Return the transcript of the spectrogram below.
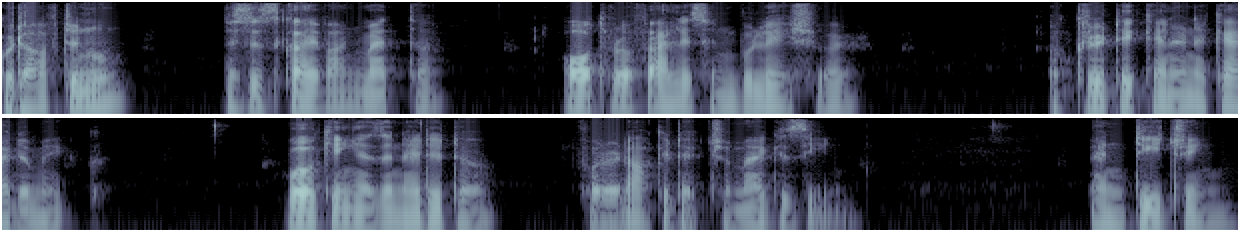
Good afternoon. This is Kaiwan Mehta, author of Alice in Bhuleshwar, a critic and an academic, working as an editor for an architecture magazine, and teaching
